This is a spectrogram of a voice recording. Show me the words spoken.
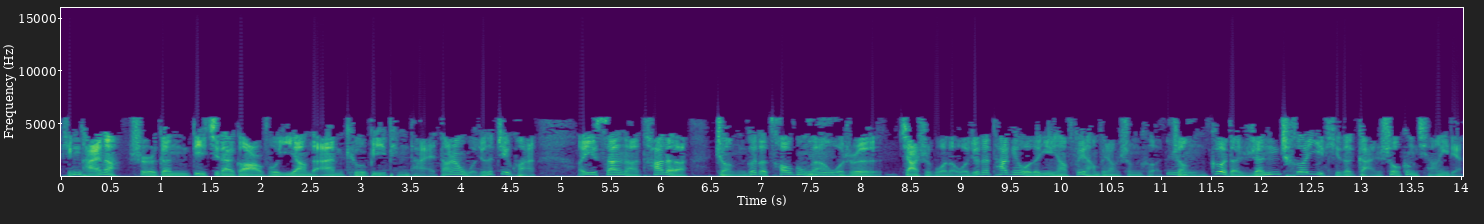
平台呢是跟第七代高尔夫一样的 MQB 平台。当然，我觉得这款 A 三呢，它的整个的操控感我是驾驶过的，我觉得它给我的印象非常非常深刻，整个的人车一体的感受更强一点。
